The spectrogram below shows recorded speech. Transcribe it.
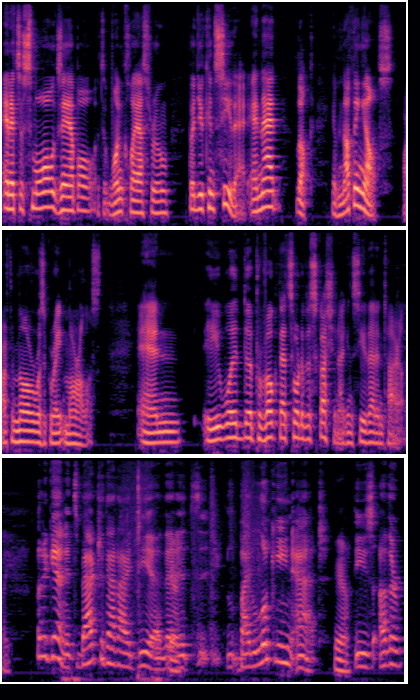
And it's a small example, it's one classroom, but you can see that. And that, look, if nothing else, Arthur Miller was a great moralist. And he would uh, provoke that sort of discussion. I can see that entirely. But again, it's back to that idea that Yeah. it's by looking at Yeah. these other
